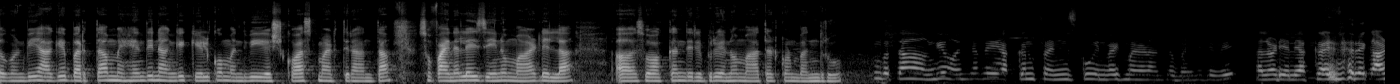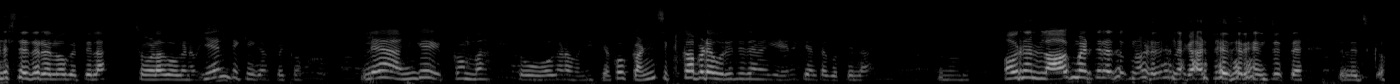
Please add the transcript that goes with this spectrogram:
ತೊಗೊಂಡ್ವಿ. ಹಾಗೆ ಬರ್ತಾ ಮೆಹಂದಿನ ಹಂಗೆ ಕೇಳ್ಕೊಂಬಂದ್ವಿ ಎಷ್ಟು ಕಾಸ್ಟ್ ಮಾಡ್ತೀರಾ ಅಂತ. ಸೊ ಫೈನಲೈಸ್ ಏನೂ ಮಾಡಲಿಲ್ಲ. ಸೊ ಅಕ್ಕಂದಿರಿಬ್ರು ಏನೋ ಮಾತಾಡ್ಕೊಂಡು ಬಂದರು. ಗೊತ್ತಾ, ಹಂಗೆ ಒಂದೇ ಅಕ್ಕನ ಫ್ರೆಂಡ್ಸ್ಗೂ ಇನ್ವೈಟ್ ಮಾಡೋಣ ಅಂತ ಬಂದಿದ್ದೀವಿ ಅಲ್ಲಿ ನೋಡಿ, ಅಲ್ಲಿ ಅಕ್ಕ ಇದ್ದಾರೆ ಕಾಣಿಸ್ತಾ ಇದಾರಲ್ವೋ ಗೊತ್ತಿಲ್ಲ. ಸೊ ಒಳಗೆ ಹೋಗೋಣ. ಏನ್ ಟಿಕ್ಕಿಗೆ ಹಾಕ್ಬೇಕು? ಇಲ್ಲೇ ಹಂಗೆ ಇಟ್ಕೊಂಬ ಸೊ ಹೋಗೋಣ ಬನ್ನಿ. ಯಾಕೋ ಕಣ್ಣು ಸಿಕ್ಕಾಪಡೆ ಉರಿತಿದೆ ನನಗೆ ಏನಕ್ಕೆ ಅಂತ ಗೊತ್ತಿಲ್ಲ. ಸೊ ನೋಡು. ಅವ್ರು ನಾನು ಲಾಗ್ ಮಾಡ್ತಿರೋದಕ್ಕೆ ನೋಡಿದ್ರೆ ನಗಾಡ್ತಾ ಇದ್ದಾರೆ ಅನ್ಸುತ್ತೆ. ಲೆಟ್ಸ್ಕೋ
